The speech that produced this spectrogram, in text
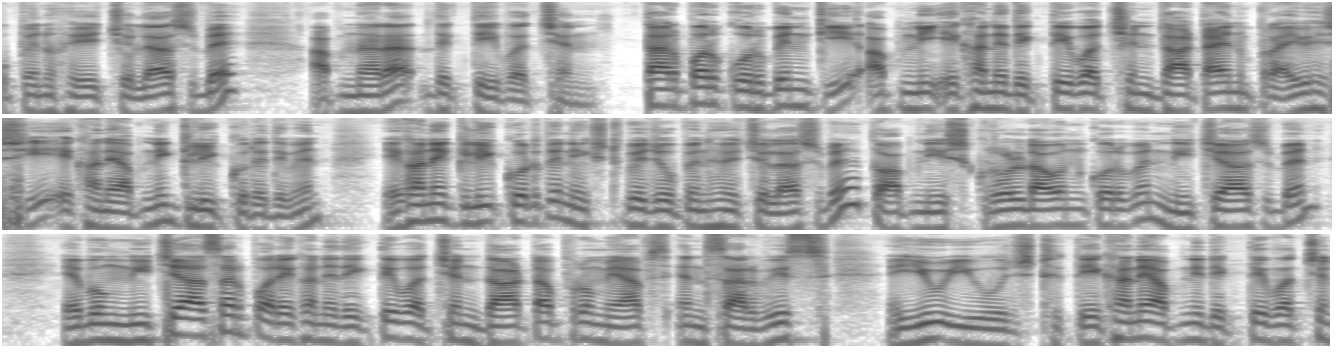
ওপেন হয়ে চলে আসবে। আপনারা দেখতেই পাচ্ছেন। তারপর করবেন কি, আপনি এখানে দেখতেই পাচ্ছেন ডাটা অ্যান্ড প্রাইভেসি এখানে আপনি ক্লিক করে দেবেন। এখানে ক্লিক করতে নেক্সট পেজ ওপেন হয়ে চলে আসবে। তো আপনি স্ক্রোল ডাউন করবেন, নিচে আসবেন এবং নিচে আসার পর এখানে দেখতে পাচ্ছেন data from apps and service you used তো এখানে আপনি দেখতে পাচ্ছেন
